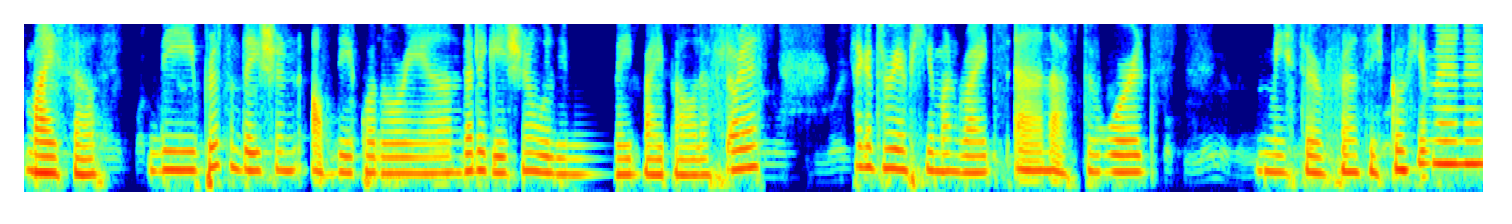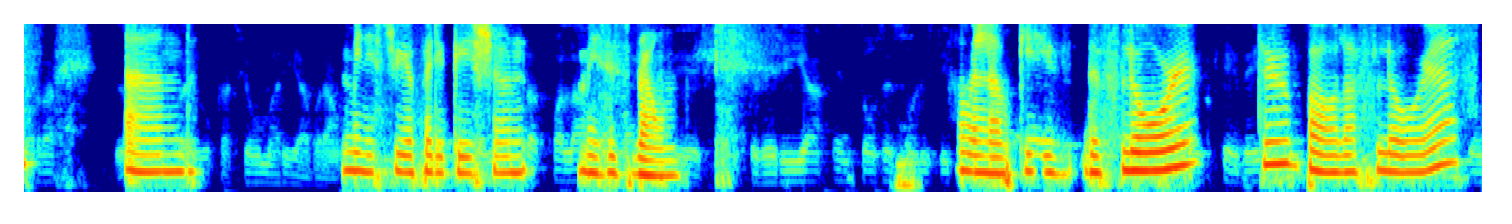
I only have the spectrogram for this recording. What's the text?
myself. The presentation of the Ecuadorian delegation will be made by Paola Flores, Secretary of Human Rights, and afterwards, Mr. Francisco Jimenez and Ministry of Education, Mrs. Brown. I will now give the floor to Paola Flores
